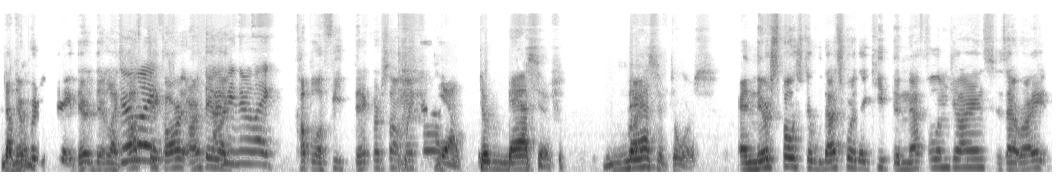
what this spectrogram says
They're pretty big. They're, they're like They're how like- thick are aren't they? Like I mean, they're like a couple of feet thick or something like that. Yeah, they're massive. Massive doors. And they're supposed to. That's where they keep the Nephilim giants. Is that right?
